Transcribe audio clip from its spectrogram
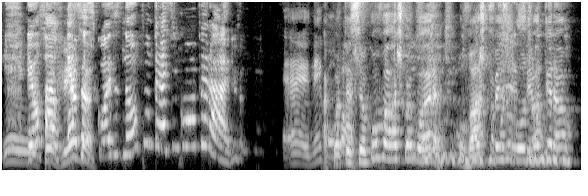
Eu falo, essas coisas não acontecem com o operário. É, nem com Aconteceu o com o Vasco agora. O Vasco fez o gol de lateral.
